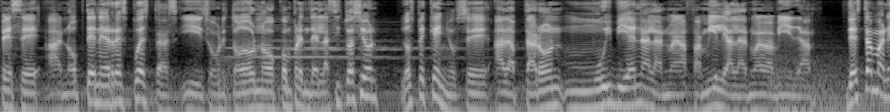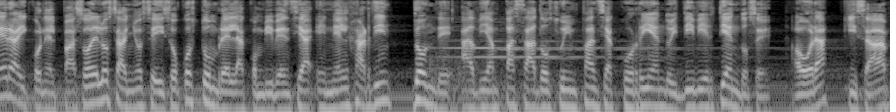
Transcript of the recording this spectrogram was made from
Pese a no obtener respuestas y sobre todo no comprender la situación, los pequeños se adaptaron muy bien a la nueva familia, a la nueva vida. De esta manera y con el paso de los años se hizo costumbre la convivencia en el jardín donde habían pasado su infancia corriendo y divirtiéndose. Ahora quizá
